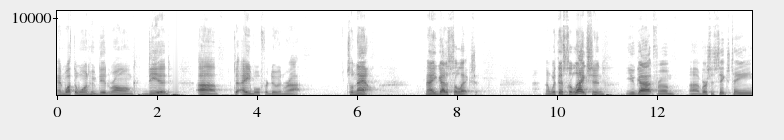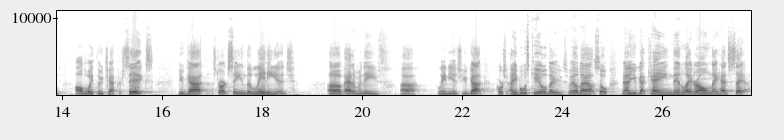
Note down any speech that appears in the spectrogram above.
and what the one who did wrong did uh, to Abel for doing right. So now, now you got a selection. Now with this selection, you got from uh, verses 16 all the way through chapter 6 you've got start seeing the lineage of Adam and Eve's uh, lineage. You got, of course, Abel was killed; they spelled out. So now you've got Cain. Then later on, they had Seth.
